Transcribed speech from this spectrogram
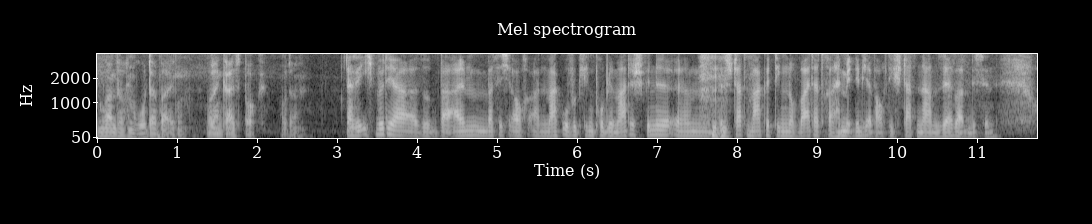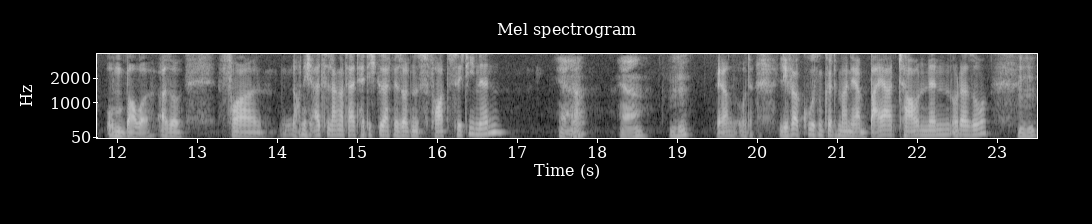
nur einfach ein roter Balken oder ein Geißbock oder Also ich würde ja, also bei allem, was ich auch an Marc-Uwe Kling problematisch finde, ähm, das Stadtmarketing noch weiter treiben, indem ich aber auch die Stadtnamen selber ein bisschen umbaue. Also vor noch nicht allzu langer Zeit hätte ich gesagt, wir sollten es Fort City nennen. ja, Ja. ja. Mhm. Ja, oder Leverkusen könnte man ja Bayer Town nennen oder so. Mhm.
